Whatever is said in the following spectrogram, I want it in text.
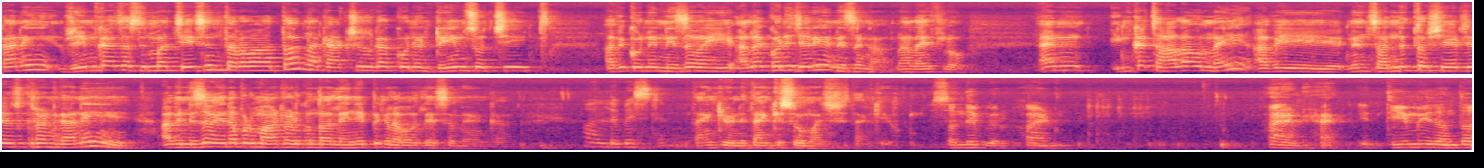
కానీ డ్రీమ్ క్యాచర్ సినిమా చేసిన తర్వాత నాకు యాక్చువల్గా కొన్ని డ్రీమ్స్ వచ్చి అవి కొన్ని నిజమయ్యి అలా కొన్ని జరిగాయి నిజంగా నా లైఫ్లో. అండ్ ఇంకా చాలా ఉన్నాయి. అవి నేను సందీప్తో షేర్ చేసుకున్నాను కానీ అవి నిజం అయినప్పుడు మాట్లాడుకుందాం అని చెప్పి ఇక్కడ వదిలేసాను ఇంకా. All the best thank you అండి. Thank you so much thank you Sandeep garu hi అండి. హాయ్ అండి. హాయ్. ఈ థీమ్ ఇదంతా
